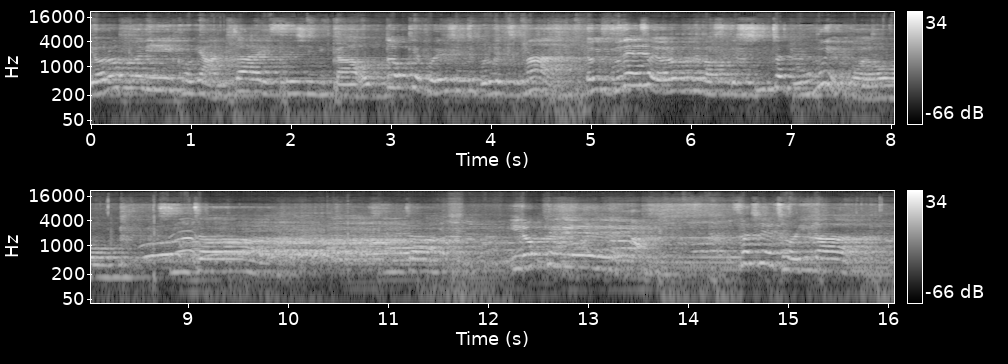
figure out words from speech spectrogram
여러분이 거기 앉아 있으시니까 어떻게 보이실지 모르겠지만 여기 무대 때 진짜 너무 예뻐요. 진짜, 진짜. 이렇게 사실 저희가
